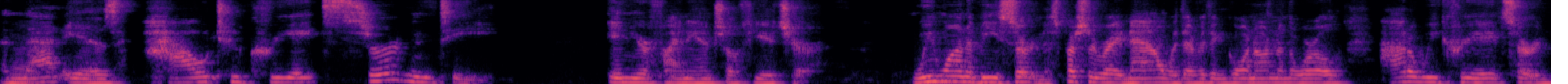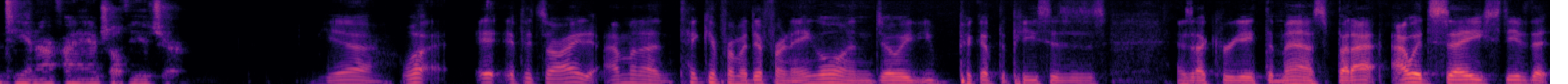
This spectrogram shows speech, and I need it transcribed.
and that is how to create certainty in your financial future. We want to be certain, especially right now with everything going on in the world. How do we create certainty in our financial future? Yeah. Well, if it's all right, I'm gonna take it from a different angle, and Joey, you pick up the pieces as as I create the mess. But I I would say, Steve, that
